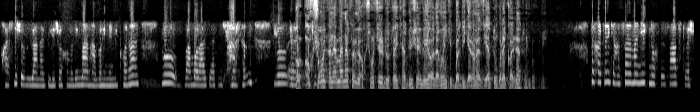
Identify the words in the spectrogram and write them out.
خسته شده بودن از اینکه خانواده من همراهی نمی‌کنن رو و ما رو اذیت می‌کردن رو آخ شما من نفهمیدم. شما چرا دوتایی تبدیل شدید به آدمایی که با دیگران اذیتتون کنن؟ کاری نتونید بکنید به خاطر اینکه همسر من یک نقطه ضعف داشت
